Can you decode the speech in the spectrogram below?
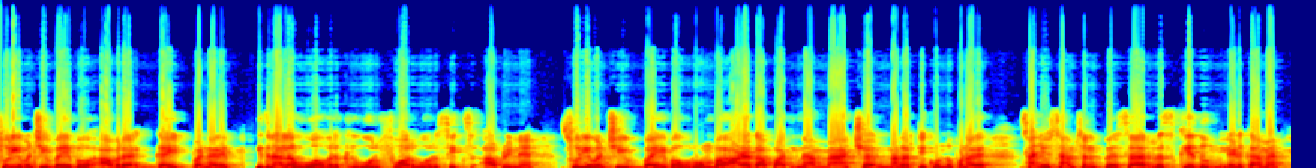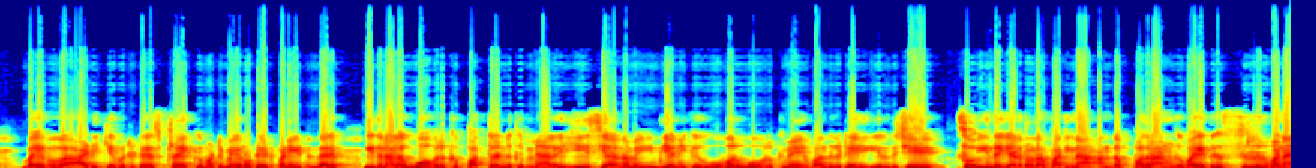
சூரியவன்ஷி வைபவ் அவரை கைட் பண்ணார். இதனால ஓவருக்கு ஒரு ஃபோர் ஒரு சிக்ஸ் அப்படின்னு சூரியவன்ஷி வைபவ் ரொம்ப அழகாக பார்த்தீங்கன்னா மேட்சை நகர்த்தி கொண்டு போனார். சஞ்சு சாம்சன் பெருசாக ரிஸ்க் எதுவும் எடுக்காமல் வைபவை அடிக்க விட்டுட்டு ஸ்ட்ரைக்கு மட்டுமே ரொட்டேட் பண்ணிட்டு இருந்தார். இதனால ஓவருக்கு பத்து ரன்னுக்கு மேலே ஈஸியாக நம்ம இந்திய அணிக்கு ஒவ்வொரு ஓவருக்குமே வந்துகிட்டே இருந்துச்சு. ஸோ இந்த இடத்துல தான் பார்த்தீங்கன்னா அந்த பதினான்கு வயது சிறுவனை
